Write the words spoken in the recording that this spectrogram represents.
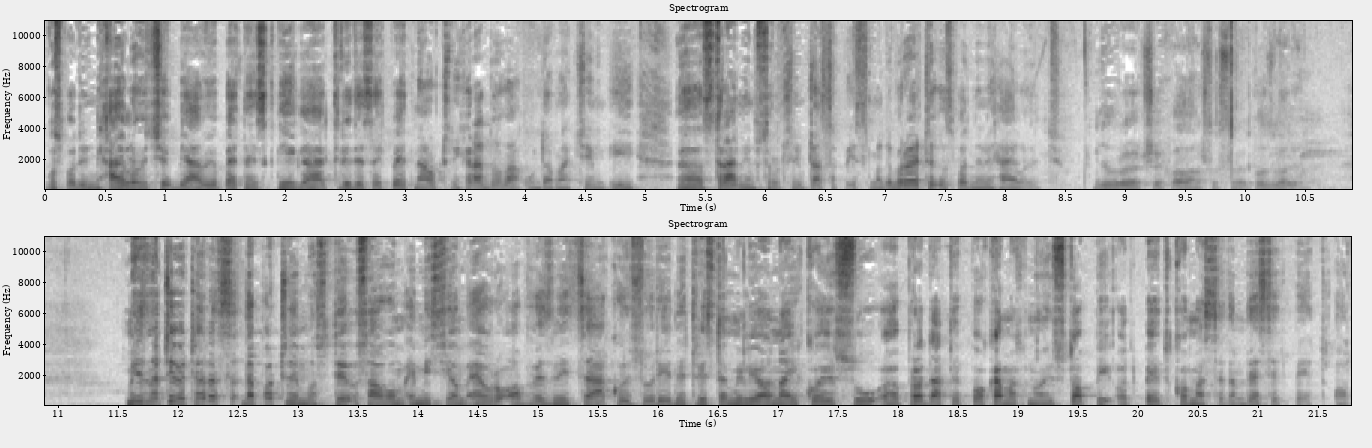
Gospodin Mihajlović je objavio 15 knjiga, 35 naučnih radova u domaćim i e, stranim stručnim časopisima. Dobroveče, gospodine Mihajloviću. Dobroveče, hvala vam što ste me pozvali. Mi znači večeras da počnemo sa ovom emisijom euro obveznica koje su vrijedne 300 miliona i koje su e, prodate po kamatnoj stopi od 5,75 od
